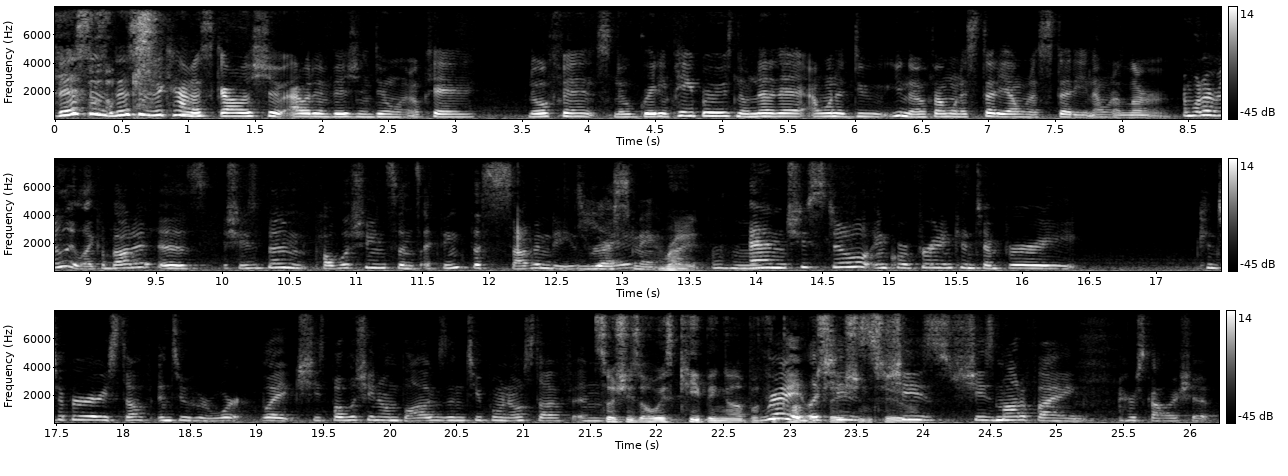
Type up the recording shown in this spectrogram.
this is this is the kind of scholarship I would envision doing. Okay. No offense, no grading papers, no none of that. I want to do, you know, if I want to study, I want to study and I want to learn. And what I really like about it is she's been publishing since I think the 70s, right? Yes, ma'am. Right. Mm-hmm. And she's still incorporating contemporary contemporary stuff into her work. Like she's publishing on blogs and 2.0 stuff and So she's always keeping up with the right, like conversation she's too. she's she's modifying her scholarship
